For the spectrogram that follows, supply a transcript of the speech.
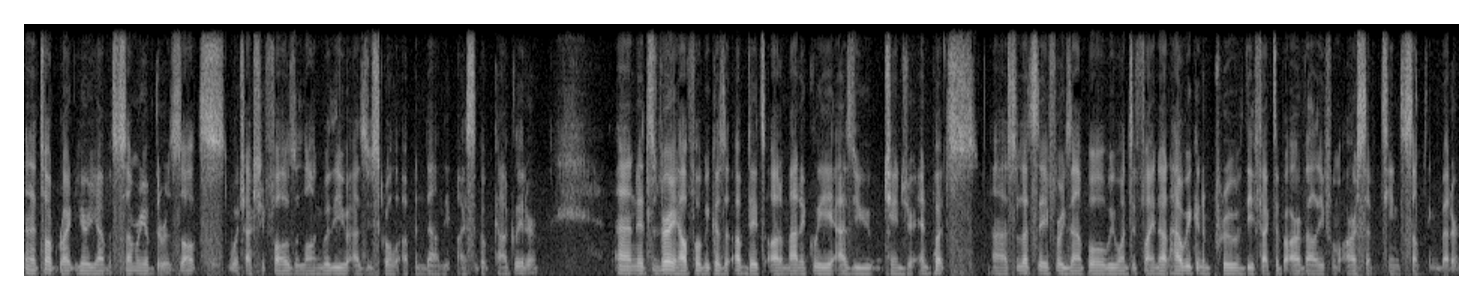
In the top right here you have a summary of the results which actually follows along with you as you scroll up and down the isoclip calculator. And it's very helpful because it updates automatically as you change your inputs. Uh, so let's say for example we want to find out how we can improve the effective R value from R17 to something better.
